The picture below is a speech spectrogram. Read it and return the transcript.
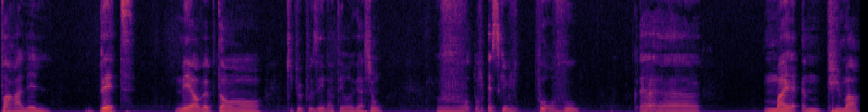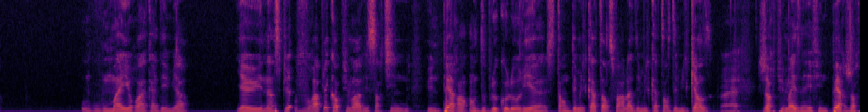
parallèle bête, mais en même temps qui peut poser une interrogation. Est-ce que pour vous, My- Puma ou My Hero Academia, il y a eu une inspiration. Vous vous rappelez quand Puma avait sorti une, une paire en, en double coloris, euh, c'était en 2014 par là, 2014-2015. Ouais. Genre Puma, ils avaient fait une paire, genre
